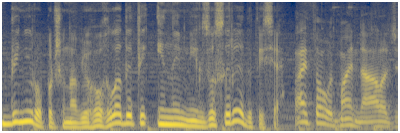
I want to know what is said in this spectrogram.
Де Ніро починав його гладити і не міг зосередитися. I thought with my knowledge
